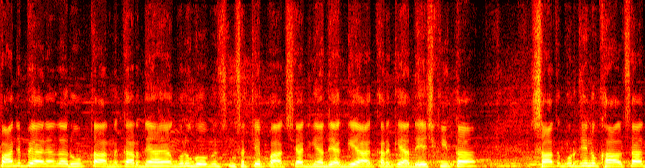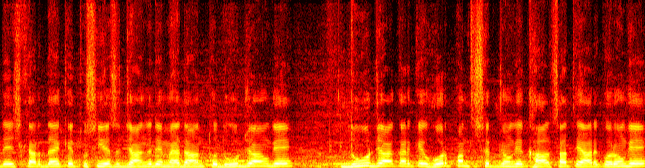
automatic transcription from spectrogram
ਪੰਜ ਪਿਆਰਿਆਂ ਦਾ ਰੂਪ ਧਾਰਨ ਕਰਦਿਆਂ ਹੋਇਆਂ ਗੁਰੂ ਗੋਬਿੰਦ ਸਿੰਘ ਸੱਚੇ ਪਾਤਸ਼ਾਹ ਜੀਆਂ ਦੇ ਅੱਗੇ ਆ ਕਰਕੇ ਆਦੇਸ਼ ਕੀਤਾ। ਸਤਿਗੁਰੂ ਜੀ ਨੂੰ ਖਾਲਸਾ ਆਦੇਸ਼ ਕਰਦਾ ਹੈ ਕਿ ਤੁਸੀਂ ਇਸ ਜੰਗ ਦੇ ਮੈਦਾਨ ਤੋਂ ਦੂਰ ਜਾਓਗੇ। ਦੂਰ ਜਾ ਕਰਕੇ ਹੋਰ ਪੰਥ ਸਿਰਜੋਗੇ, ਖਾਲਸਾ ਤਿਆਰ ਕਰੋਗੇ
